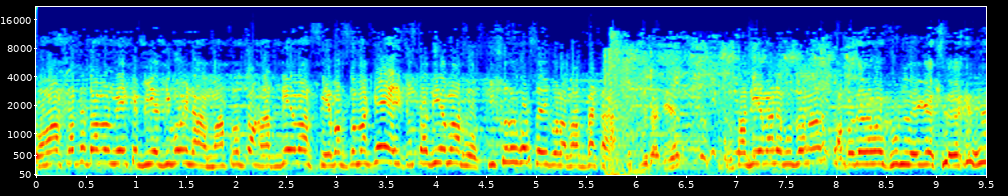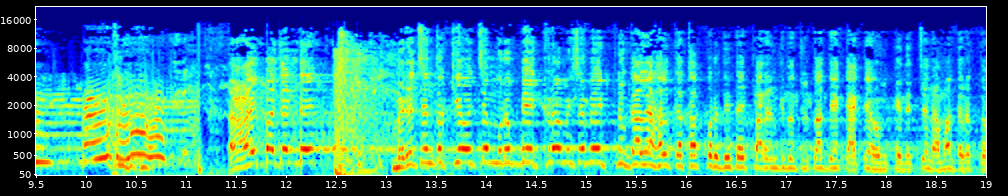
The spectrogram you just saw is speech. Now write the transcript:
তোমার সাথে তো আমার মেয়েকে বিয়ে দিবই না মাত্র তো হাত দিয়ে মারছে এবার তোমাকে এই জুতা দিয়ে মারবো। কি শুরু করছ এইগুলা বাপ বেটা জুতা দিয়ে? জুতা দিয়ে মানে বুঝো না? জান আমার খুব লেগেছে। আই বাজান্ডে মেরেছেন তো কি হচ্ছে মুরব্বী একরাম হিসেবে একটু গালে হালকা থাপ্পড় দিতে পারেন কিন্তু জুতা দিয়ে কাকে হুমকে দিচ্ছেন? আমাদের তো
